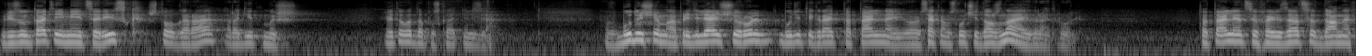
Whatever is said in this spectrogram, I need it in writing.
В результате имеется риск, что гора родит мышь. Этого допускать нельзя. В будущем определяющую роль будет играть тотальная, и во всяком случае должна играть роль, тотальная цифровизация данных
